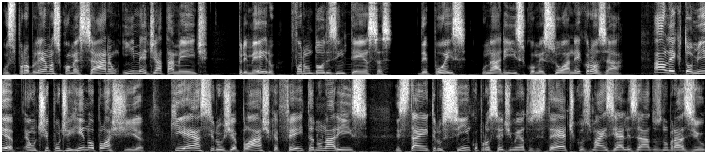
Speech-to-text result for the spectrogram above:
Os problemas começaram imediatamente. Primeiro, foram dores intensas. Depois, o nariz começou a necrosar. A alectomia é um tipo de rinoplastia, que é a cirurgia plástica feita no nariz. Está entre os cinco procedimentos estéticos mais realizados no Brasil.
